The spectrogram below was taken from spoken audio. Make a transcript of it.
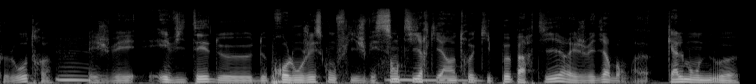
que l'autre Mm. et je vais éviter de, de prolonger ce conflit. Je vais sentir qu'il y a un Mm. truc qui peut partir et je vais dire bon, euh, calmons-nous, euh,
